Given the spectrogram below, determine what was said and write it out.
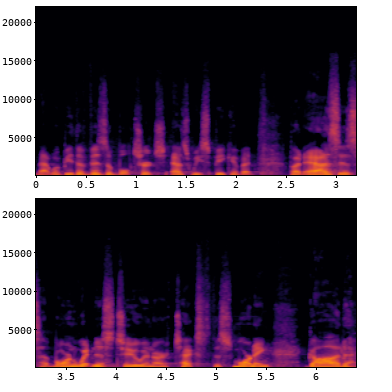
That would be the visible church as we speak of it. But as is borne witness to in our text this morning, God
